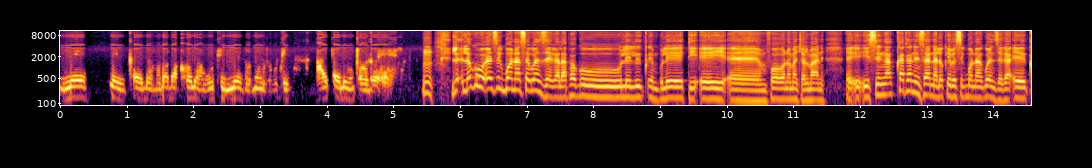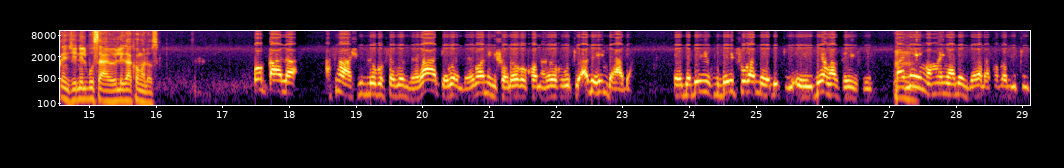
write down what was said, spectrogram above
le eyicebe ngoba bakholwa ukuthi liyezomenza ukuthi ayicele uxolo yena Hmm. Le- Lokho esikubona sekwenzeka lapha kuleli qembu le DA eh mfoko noma Jalimani isingaqhathanisa nalokho ebesikubona kwenzeka eqenjini elibusayo lika Khongolose. oqala asingasho ukuthi lokho sekwenzeka kade kwenzeka kwani ngisho lokho khona lokho ukuthi abe indaba eh bebe- beyifukamela iDA bengavezi. Baningi amanyalo enzeka lapha abakithi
